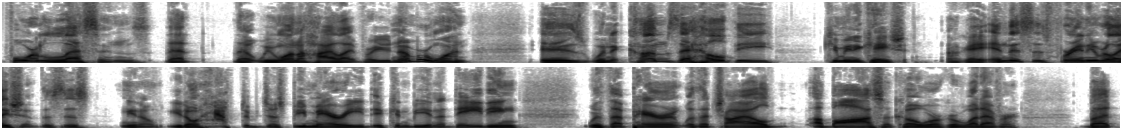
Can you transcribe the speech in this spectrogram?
four lessons that that we want to highlight for you. Number one is when it comes to healthy communication. Okay, and this is for any relationship. This is you know you don't have to just be married. It can be in a dating with a parent, with a child, a boss, a coworker, whatever. But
